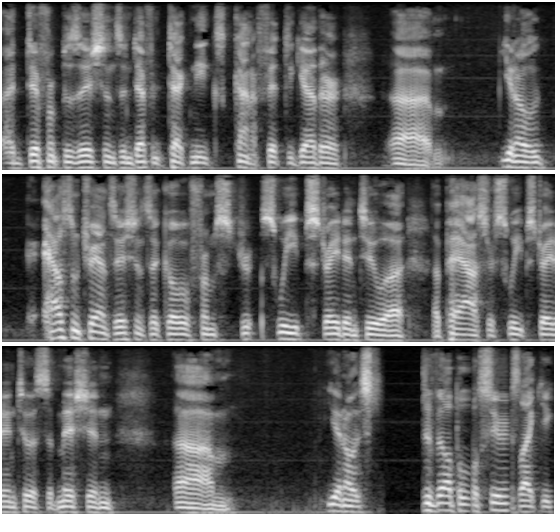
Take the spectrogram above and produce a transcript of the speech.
uh, different positions and different techniques kind of fit together. Um, you know, have some transitions that go from st- sweep straight into a, a, pass or sweep straight into a submission. Um, you know, develop a little series like you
